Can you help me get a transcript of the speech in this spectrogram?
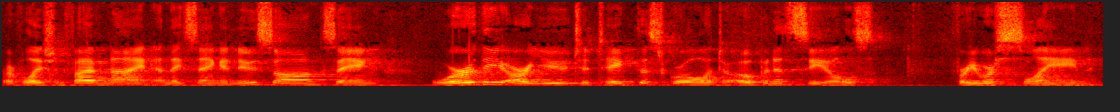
Revelation 5 9, and they sang a new song saying, Worthy are you to take the scroll and to open its seals, for you were slain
